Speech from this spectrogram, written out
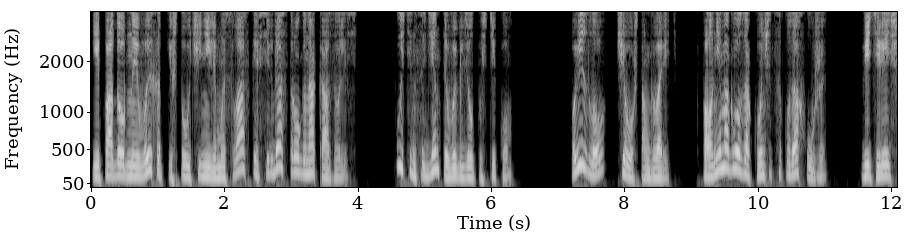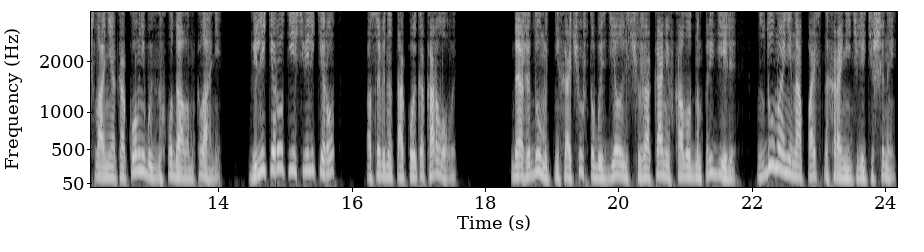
И подобные выходки, что учинили мы с Лаской, всегда строго наказывались. Пусть инцидент и выглядел пустяком. Повезло, чего ж там говорить. Вполне могло закончиться куда хуже. Ведь речь шла не о каком-нибудь захудалом клане. Великий род есть великий род, особенно такой, как Орловы. Даже думать не хочу, чтобы сделали с чужаками в холодном пределе, вздумая они напасть на хранителей тишины.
